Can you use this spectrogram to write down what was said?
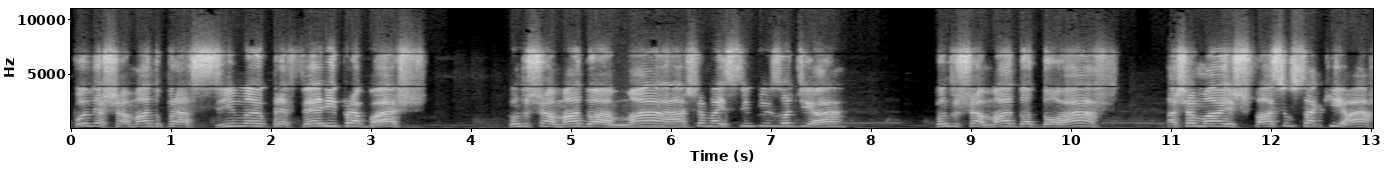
quando é chamado para cima, prefere ir para baixo. Quando chamado a amar, acha mais simples odiar. Quando chamado a doar, acha mais fácil saquear.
